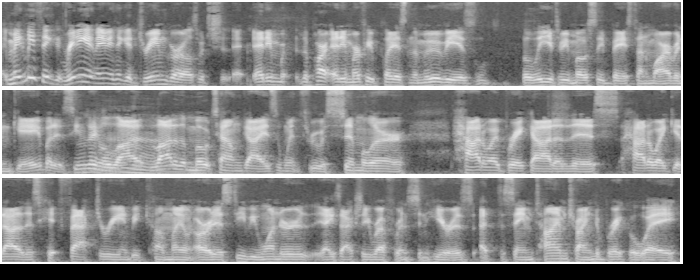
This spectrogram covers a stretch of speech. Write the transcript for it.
it made me think. Reading it made me think of Dreamgirls, which Eddie, the part Eddie Murphy plays in the movie is believed to be mostly based on Marvin Gaye, but it seems like a lot, a lot of the ah. Motown guys went through a similar. How do I break out of this? How do I get out of this hit factory and become my own artist? Stevie Wonder is actually referenced in here as at the same time trying to break away.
